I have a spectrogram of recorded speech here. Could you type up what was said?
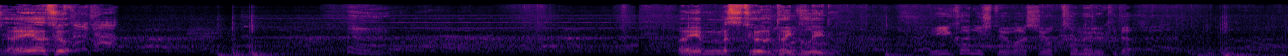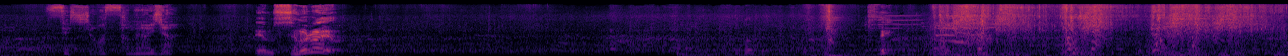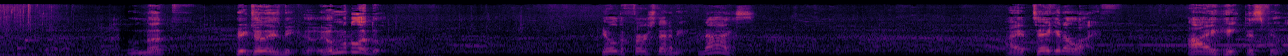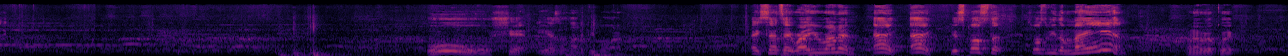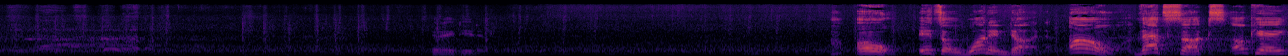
開発アイアンマスター大ブレードいかにしてわしを止める気だ。拙者は侍じゃ。でも侍よ Do not patronize me, young blood. Kill the first enemy. Nice. I have taken a life. I hate this feeling. Oh shit! He has a lot of people on him. Hey Sensei, why are you running? Hey, hey! You're supposed to supposed to be the man. Oh no, real quick. Good idea. To... Oh, it's a one and done. Oh, that sucks. Okay.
